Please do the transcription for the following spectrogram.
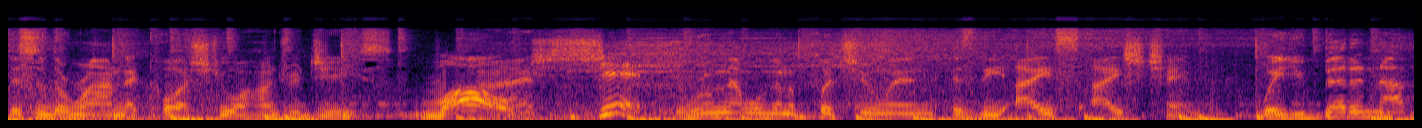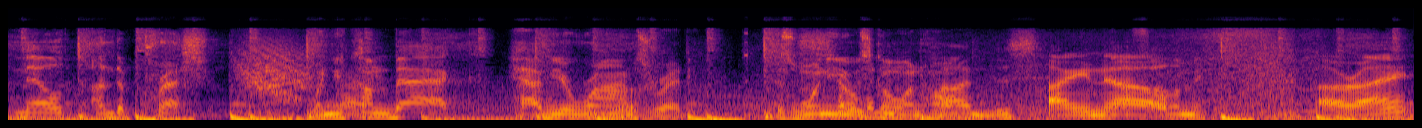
this is the rhyme that cost you 100 G's. Whoa, All right? shit. The room that we're going to put you in is the ice ice chamber. Where you better not melt under pressure. When you come back, have your rhymes ready. Because one of you is going home. I Follow know. me. All right.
